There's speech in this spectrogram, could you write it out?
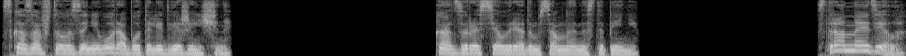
сказав, что за него работали две женщины. Кадзура сел рядом со мной на ступени. Странное дело.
